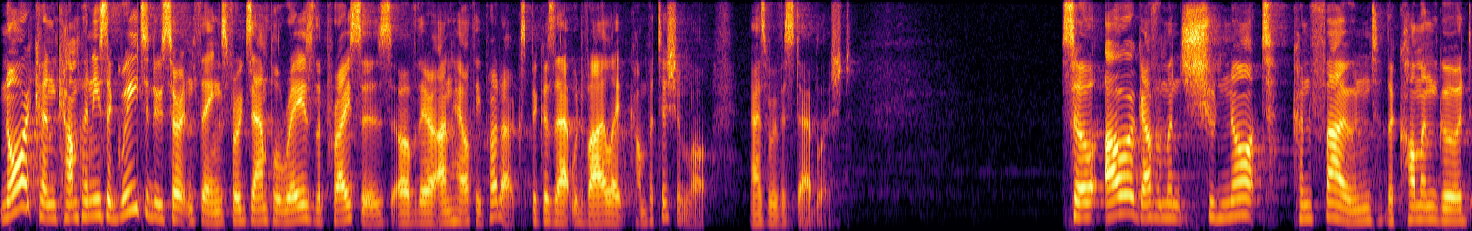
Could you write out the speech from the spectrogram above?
Nor can companies agree to do certain things, for example, raise the prices of their unhealthy products, because that would violate competition law, as we've established. So, our government should not confound the common good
